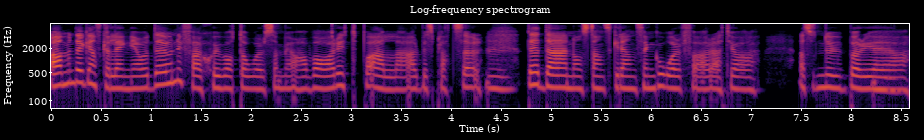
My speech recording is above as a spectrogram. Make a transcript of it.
Ja, men det är ganska länge och det är ungefär sju, åtta år som jag har varit på alla arbetsplatser. Mm. Det är där någonstans gränsen går för att jag, alltså nu börjar mm. jag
